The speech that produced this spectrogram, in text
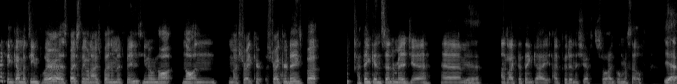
I think I'm a team player, especially when I was playing in midfield. You know, not not in my striker striker days, but I think in centre mid, yeah. Um, yeah. I'd like to think I I put in a shift, so I'd go myself. Yeah,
